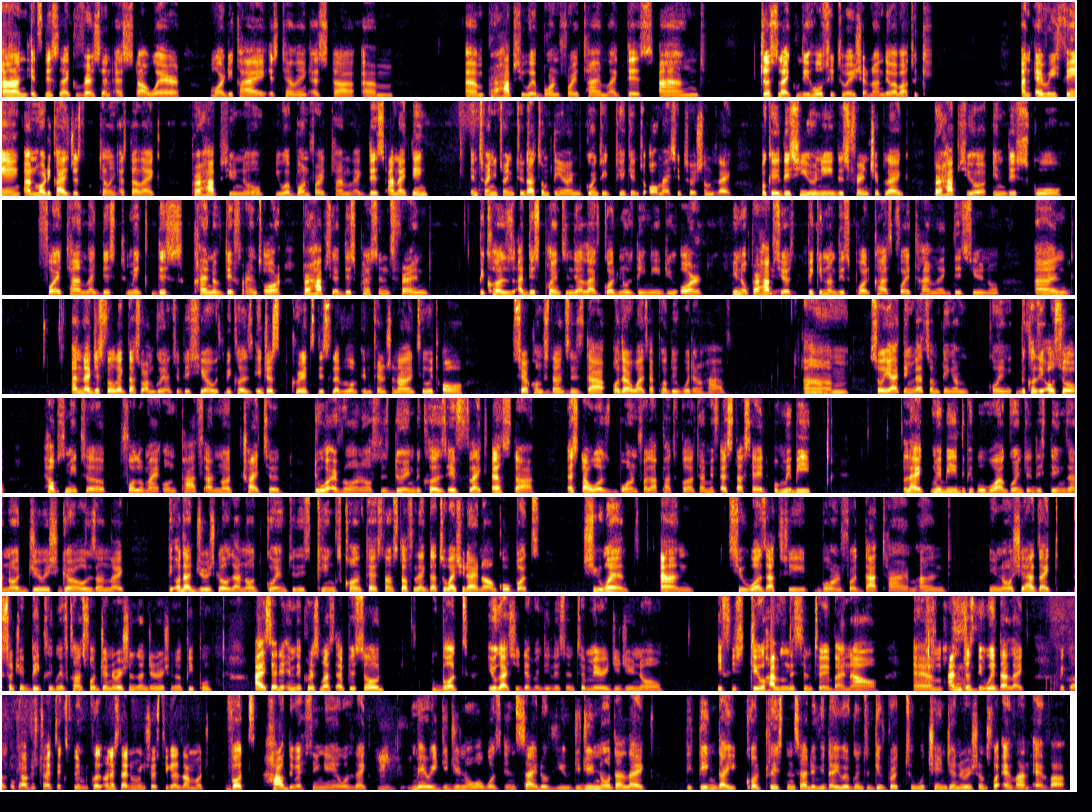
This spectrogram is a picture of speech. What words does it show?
And it's this like verse in Esther where Mordecai is telling Esther, um, um, perhaps you were born for a time like this, and just like the whole situation, and they were about to and everything. And Mordecai is just telling Esther, like, perhaps you know, you were born for a time like this. And I think in 2022, that's something I'm going to take into all my situations. Like, okay, this uni, this friendship, like, perhaps you're in this school for a time like this to make this kind of difference. Or perhaps you're this person's friend because at this point in their life, God knows they need you. Or, you know, perhaps you're speaking on this podcast for a time like this, you know. Mm-hmm. And and I just feel like that's what I'm going into this year with because it just creates this level of intentionality with all circumstances that otherwise I probably wouldn't have. Um so yeah, I think that's something I'm going because it also helps me to follow my own path and not try to do what everyone else is doing. Because if like Esther Esther was born for that particular time if Esther said oh maybe like maybe the people who are going to these things are not Jewish girls and like the other Jewish girls are not going to this king's contest and stuff like that. So why should I now go? But she went and she was actually born for that time and you know she had like such a big significance for generations and generations of people. I said it in the Christmas episode, but you guys should definitely listen to Mary Did You Know if you still haven't listened to it by now. Um and just the way that like because okay, I'll just try to explain because honestly I don't really trust you guys that much. But how they were singing it was like, Mary, did you know what was inside of you? Did you know that like the thing that God placed inside of you that you were going to give birth to will change generations forever and ever?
